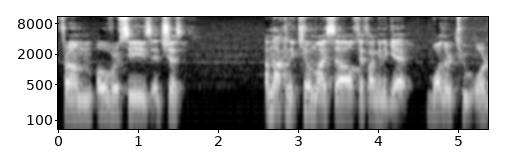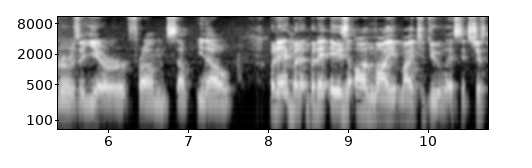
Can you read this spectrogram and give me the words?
from overseas. It's just I'm not going to kill myself if I'm going to get one or two orders a year from some, you know. But it, but but it is on my my to do list. It's just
